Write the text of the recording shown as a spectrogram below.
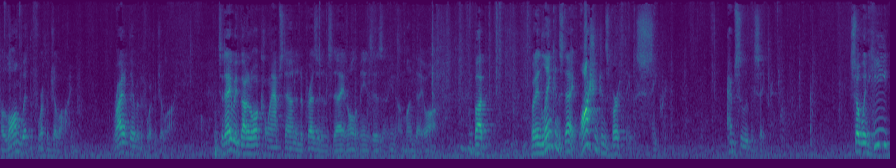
along with the 4th of July. Right up there with the 4th of July. Today we've got it all collapsed down into President's Day, and all it means is you know, a Monday off. But, but in Lincoln's day, Washington's birthday was sacred. Absolutely sacred. So when he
